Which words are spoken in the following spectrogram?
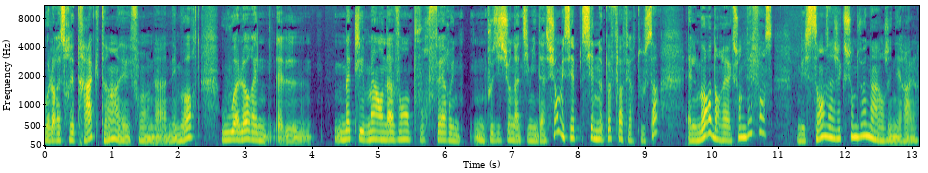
Ou alors elles se rétractent, hein, elles font la nez morte, ou alors elles, elles mettre les mains en avant pour faire une, une position d'intimidation, mais si, si elles ne peuvent pas faire tout ça, elles mordent en réaction de défense, mais sans injection de venin en général.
